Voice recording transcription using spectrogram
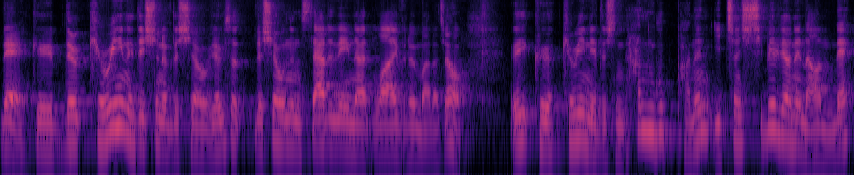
네, 그 The Korean edition of the show 여기서 the show는 Saturday Night Live를 말하죠. 이 그 Korean edition 한국판은 2011년에 나왔는데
